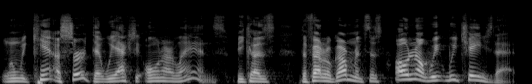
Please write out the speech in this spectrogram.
when we can't assert that we actually own our lands because the federal government says, "Oh no, we we changed that."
